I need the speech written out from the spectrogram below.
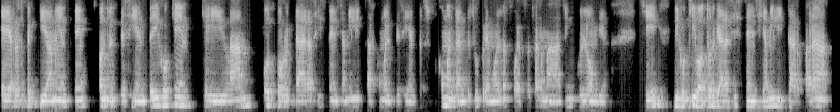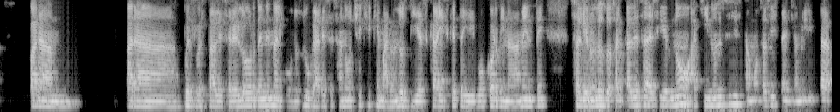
eh, respectivamente, cuando el presidente dijo que, que iba a otorgar asistencia militar como el presidente comandante supremo de las Fuerzas Armadas en Colombia, ¿sí? Dijo que iba a otorgar asistencia militar para, para, para pues restablecer el orden en algunos lugares. Esa noche que quemaron los 10 CAIs que te digo coordinadamente, salieron los dos alcaldes a decir, no, aquí no necesitamos asistencia militar.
